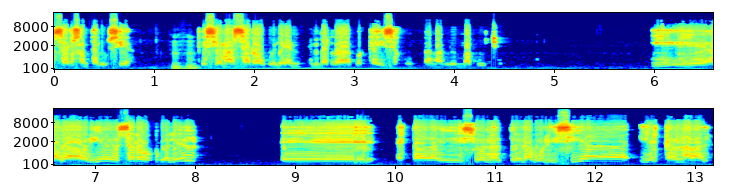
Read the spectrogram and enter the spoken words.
Cerro Santa Lucía, que se llama Cerro Huelén, en verdad, porque ahí se juntaban los mapuches. Y eh, a la orilla del Cerro Huelén eh, estaba la división entre la policía y el carnaval.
